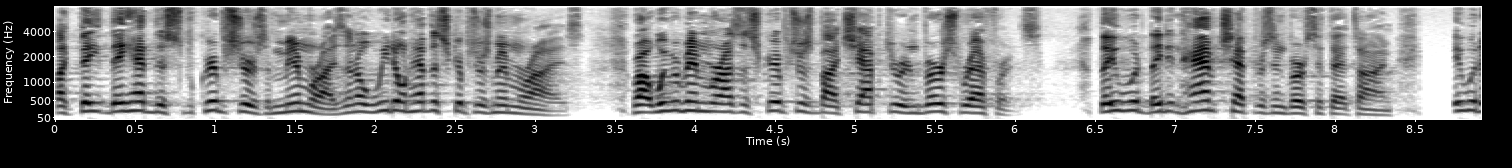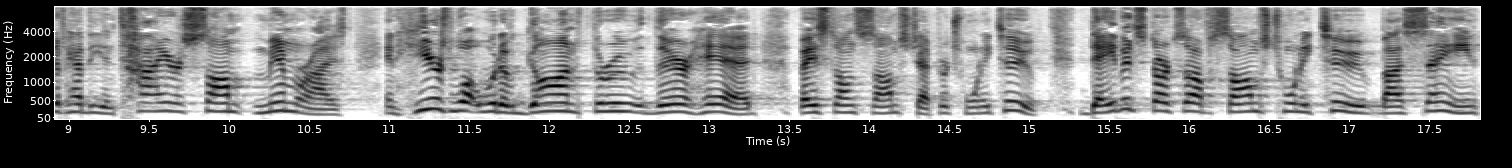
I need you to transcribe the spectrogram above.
Like they, they had the scriptures memorized. I know we don't have the scriptures memorized. Right? We memorize the scriptures by chapter and verse reference. They, would, they didn't have chapters and verse at that time. They would have had the entire psalm memorized. And here's what would have gone through their head based on Psalms chapter 22. David starts off Psalms 22 by saying,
